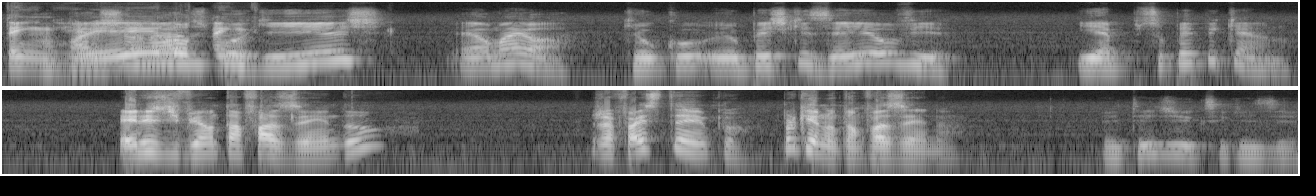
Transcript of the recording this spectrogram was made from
tem Halo, tem... por Gears é o maior. Que eu, eu pesquisei e eu vi. E é super pequeno. Eles deviam estar tá fazendo já faz tempo. Por que não estão fazendo? Eu entendi o que você quer dizer.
